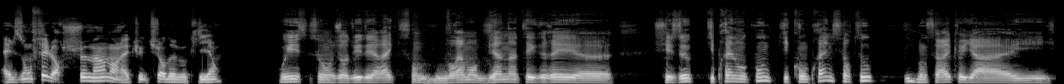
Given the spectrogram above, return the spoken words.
elles ont fait leur chemin dans la culture de vos clients? Oui, ce sont aujourd'hui des règles qui sont vraiment bien intégrées. Euh chez eux, qui prennent en compte, qui comprennent surtout. Donc c'est vrai qu'il y a, il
